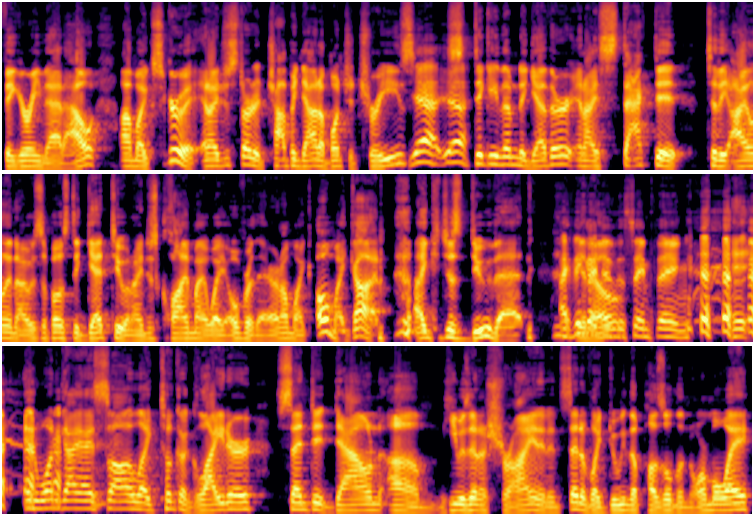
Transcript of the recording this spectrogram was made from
figuring that out, I'm like, screw it, and I just started chopping down a bunch of trees, Yeah. Yeah. sticking them together, and I stacked it to the island I was supposed to get to, and I just climbed my way over there, and I'm like, oh my god, I could just do that. I think You I did the same thing. and, and one guy I saw like took a glider, sent it down. Um, he was in a shrine, and instead of like doing the puzzle the normal way,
